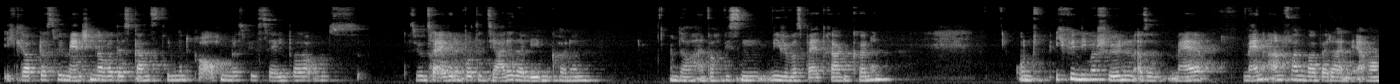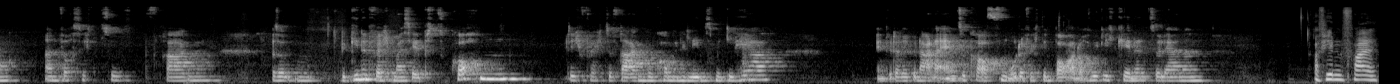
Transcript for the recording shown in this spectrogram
Ich glaube, dass wir Menschen aber das ganz dringend brauchen, dass wir selber uns, dass wir unsere eigenen Potenziale da leben können und auch einfach wissen, wie wir was beitragen können. Und ich finde immer schön, also mein, mein Anfang war bei der Ernährung, einfach sich zu fragen, also beginnen vielleicht mal selbst zu kochen, dich vielleicht zu fragen, wo kommen die Lebensmittel her, entweder regionaler einzukaufen oder vielleicht den Bauern auch wirklich kennenzulernen. Auf jeden Fall.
